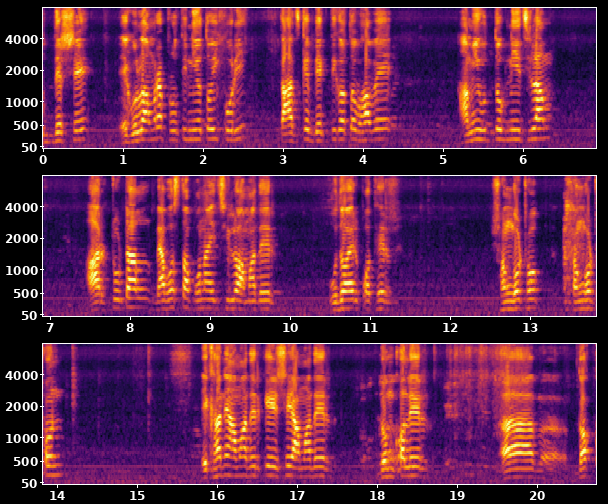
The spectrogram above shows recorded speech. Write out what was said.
উদ্দেশ্যে। এগুলো আমরা প্রতিনিয়তই করি। তা আজকে ব্যক্তিগতভাবে আমি উদ্যোগ নিয়েছিলাম। আর টোটাল ব্যবস্থাপনায় ছিল আমাদের উদয়ের পথের সংগঠক, সংগঠন। এখানে আমাদেরকে এসে আমাদের দমকলের দক্ষ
